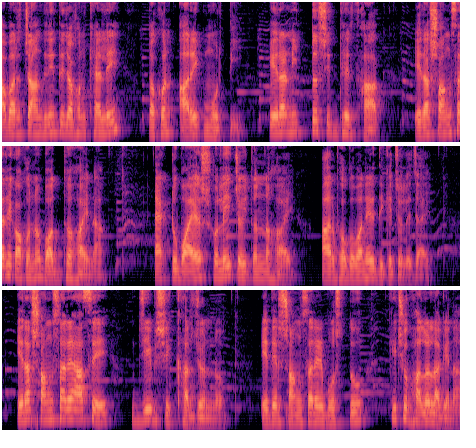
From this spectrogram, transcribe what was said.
আবার চাঁদনিতে যখন খেলে, তখন আরেক মূর্তি। এরা নিত্য সিদ্ধের থাক, এরা সংসারে কখনো বদ্ধ হয় না। একটু বয়স হলেই চৈতন্য হয়, আর ভগবানের দিকে চলে যায়। এরা সংসারে আসে জীব শিক্ষার জন্য। এদের সংসারের বস্তু কিছু ভালো লাগে না।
